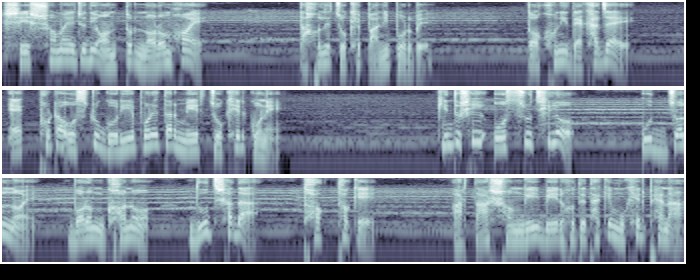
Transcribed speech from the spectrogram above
শেষ সময়ে যদি অন্তর নরম হয়, তাহলে চোখে পানি পড়বে। তখনই দেখা যায়, এক ফোঁটা অশ্রু গড়িয়ে পড়ে তার মেয়ের চোখের কোণে। কিন্তু সেই অশ্রু ছিল উজ্জ্বল নয়, বরং ঘন, দুধ সাদা, থকথকে, আর তার সঙ্গেই বের হতে থাকে মুখের ফেনা।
